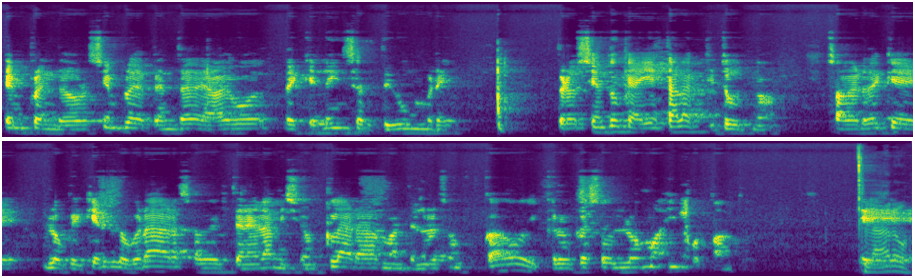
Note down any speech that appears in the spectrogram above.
emprendedor siempre depende de algo, de que es la incertidumbre. Pero siento que ahí está la actitud, ¿no? Saber de que lo que quieres lograr, saber tener la misión clara, mantenerse enfocado y creo que eso es lo más importante. Claro. Eh,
